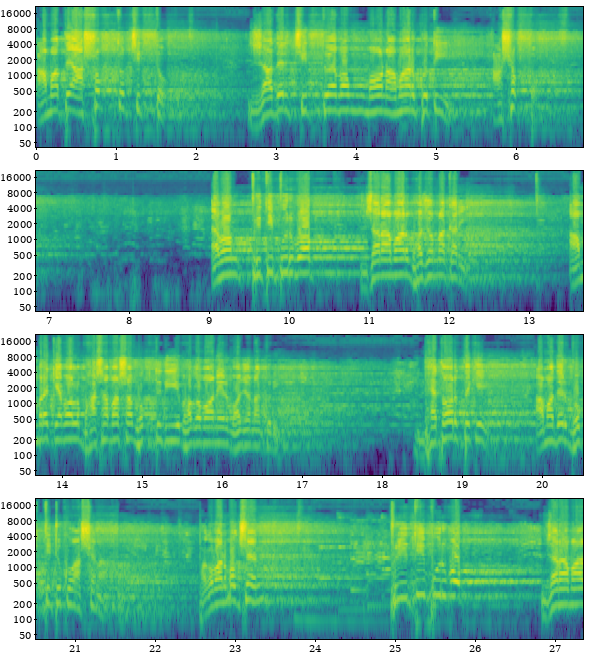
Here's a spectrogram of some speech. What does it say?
আমাতে আসক্ত চিত্ত, যাদের চিত্ত এবং মন আমার প্রতি আসক্ত, এবং প্রীতিপূর্বক যারা আমার ভজনাকারী, আমরা কেবল ভাষা ভাষা ভক্তি দিয়ে ভগবানের ভজনা করি। ভেতর থেকে আমাদের ভক্তিটুকু আসে না। ভগবান বলছেন প্রীতিপূর্বক যারা আমার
